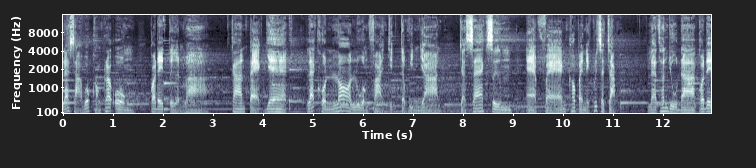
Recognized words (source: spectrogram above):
และสาวกของพระองค์ก็ได้เตือนว่า การแตกแยกและคนล่อลวงฝ่ายจิตวิญญาณ จะแทรกซึม แอบแฝงเข้าไปในคริสตจักร และท่านยูดาก็ได้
